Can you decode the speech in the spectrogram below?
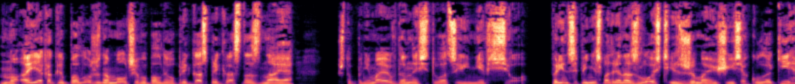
ну, а я, как и положено, молча выполнял приказ, прекрасно зная, что понимаю в данной ситуации не все. В принципе, несмотря на злость и сжимающиеся кулаки,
